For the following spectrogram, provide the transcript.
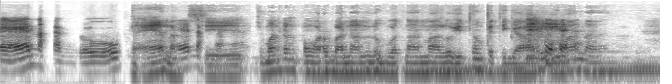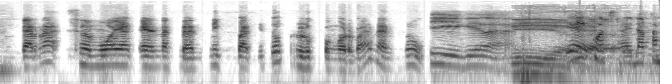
enak kan, Bro. Ya enak, Enak, sih. Cuman kan pengorbanan lu buat nahan malu itu sampai tiga hari gimana? Karena semua yang enak dan nikmat itu perlu pengorbanan, Bro. Ih, gila. Iya. Iya. Ini quotes dadakan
